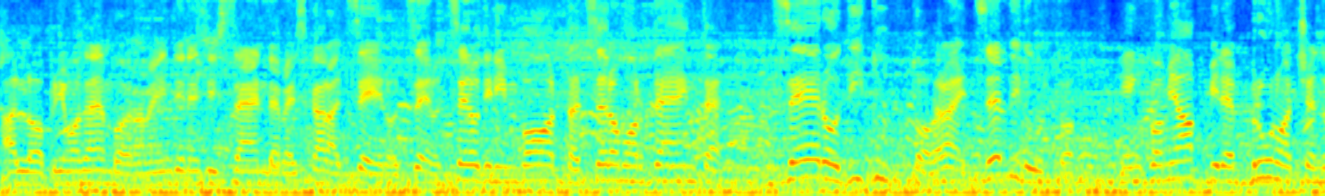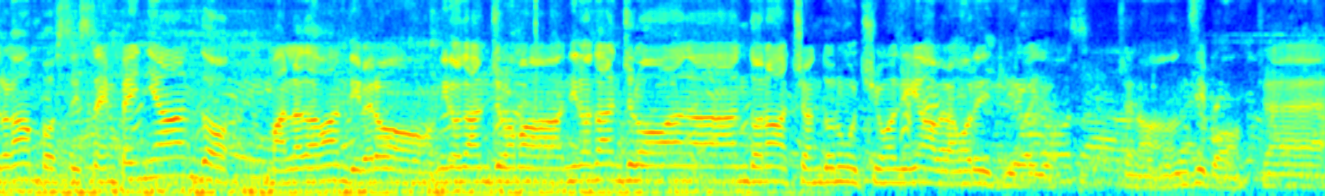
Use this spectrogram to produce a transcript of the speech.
allora, primo tempo veramente inesistente, Pescara zero, zero, zero tiri in porta, zero mordente, zero di tutto, veramente zero di tutto. Incommiabile Bruno a centrocampo si sta impegnando, ma là davanti però Nino D'Angelo, ma, Nino D'Angelo Antonacci, Antonucci, come si chiama per amore di Dio? io- Cioè no, non si può. Cioè,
